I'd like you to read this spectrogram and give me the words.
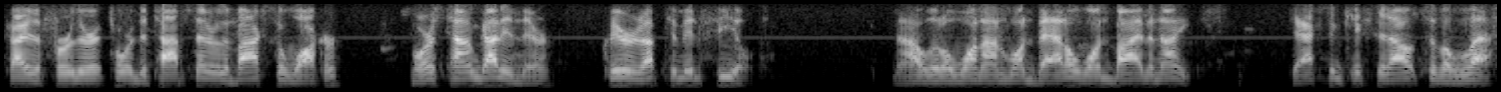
Try to further it toward the top center of the box to Walker. Morristown got in there, cleared it up to midfield. Now a little one-on-one battle, won by the Knights. Jackson kicks it out to the left.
